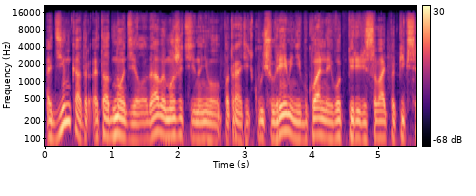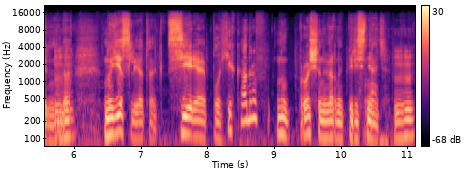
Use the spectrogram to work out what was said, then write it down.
один кадр, это одно дело, да, вы можете на него потратить кучу времени и буквально его перерисовать по пиксельно, Мгм. да. Но если это серия плохих кадров, ну, проще, наверное, переснять, Мгм.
